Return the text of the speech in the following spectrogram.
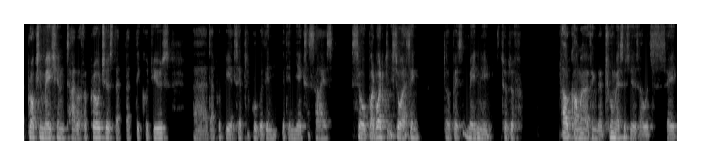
approximation type of approaches that, that they could use uh, that would be acceptable within within the exercise. So, but what so I think the mainly in terms of outcome, I think there are two messages I would say.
